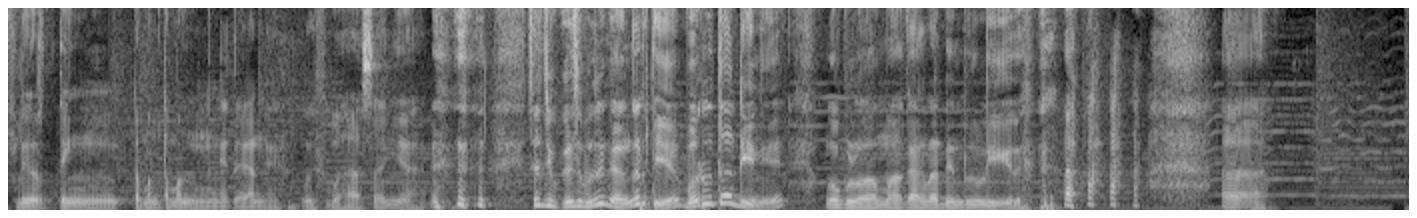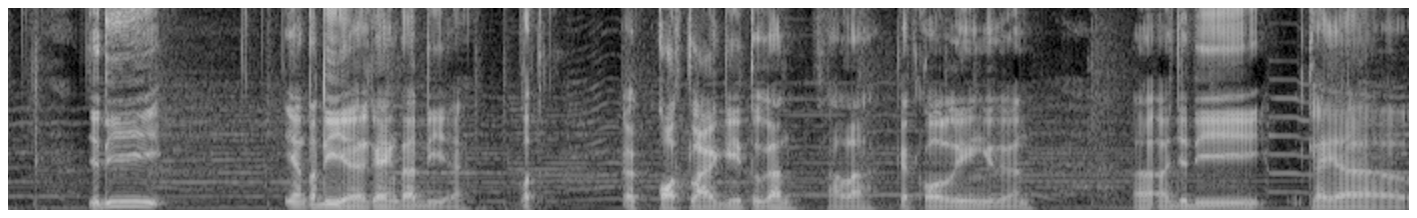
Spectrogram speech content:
flirting teman-teman gitu kan ya. Wih bahasanya. Saya juga sebenarnya nggak ngerti ya. Baru tadi nih ya, ngobrol sama Kang Raden Ruli gitu. Ah, ah. Jadi yang tadi ya kayak yang tadi ya. Kot eh, kot lagi itu kan salah catcalling gitu kan. Ah, ah, jadi kayak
